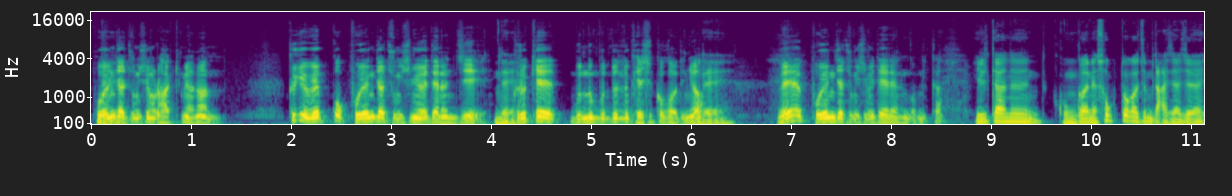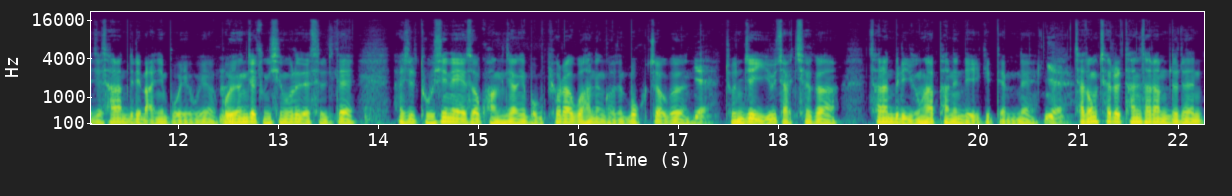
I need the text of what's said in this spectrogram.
보행자 네. 중심으로 바뀌면은 그게 왜 꼭 보행자 중심이어야 되는지 네. 그렇게 묻는 분들도 계실 거거든요. 네. 왜 보행자 중심이 돼야 되는 겁니까? 일단은 공간의 속도가 좀 낮아져야지 사람들이 많이 모이고요. 음. 보행자 중심으로 냈을 때 사실 도시 내에서 광장의 목표라고 하는 것은 목적은 예. 존재 이유 자체가 사람들이 융합하는 데 있기 때문에 예. 자동차를 탄 사람들은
